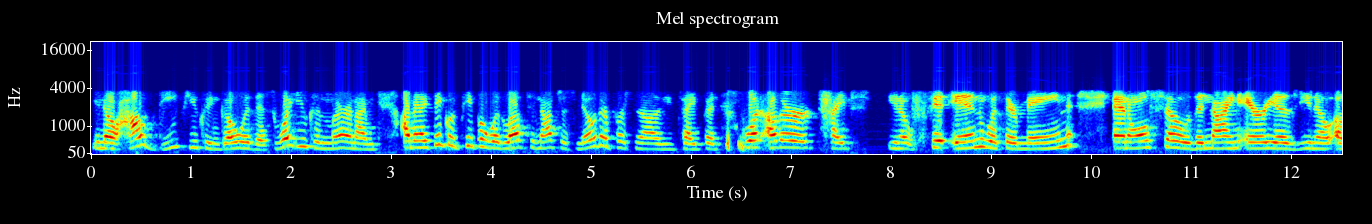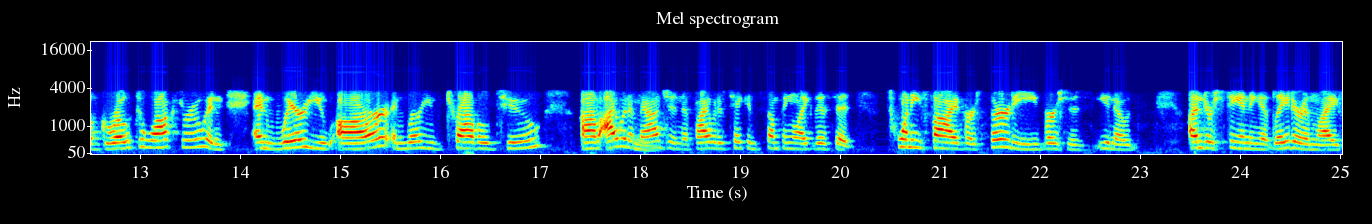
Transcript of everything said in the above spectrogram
you know how deep you can go with this, what you can learn. I'm I mean I think what people would love to not just know their personality type, but what other types you know, fit in with their main and also the nine areas, you know, of growth to walk through and, and where you are and where you've traveled to. Um, I would imagine if I would have taken something like this at 25 or 30 versus, you know, understanding it later in life,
